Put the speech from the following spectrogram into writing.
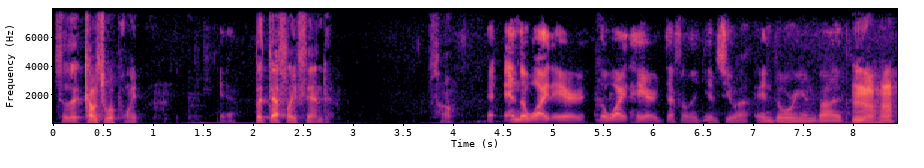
so that comes to a point, Yeah, but definitely finned. So. And the white hair, the white hair definitely gives you a Andorian vibe. Mm-hmm.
